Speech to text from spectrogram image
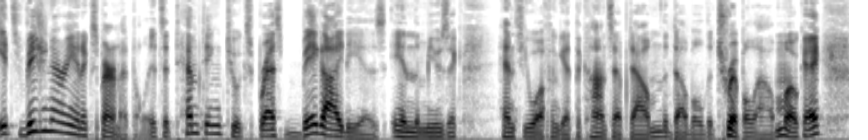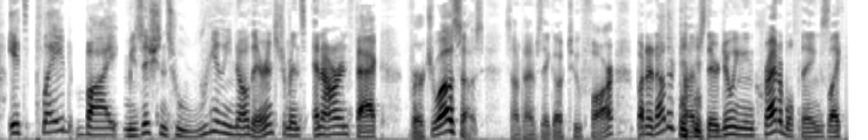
It's visionary and experimental. It's attempting to express big ideas in the music. Hence, you often get the concept album, the double, the triple album, okay? It's played by musicians who really know their instruments and are, in fact, virtuosos. Sometimes they go too far, but at other times they're doing incredible things like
